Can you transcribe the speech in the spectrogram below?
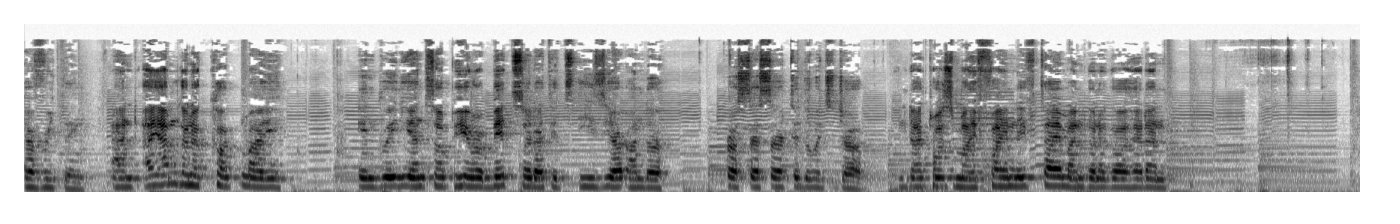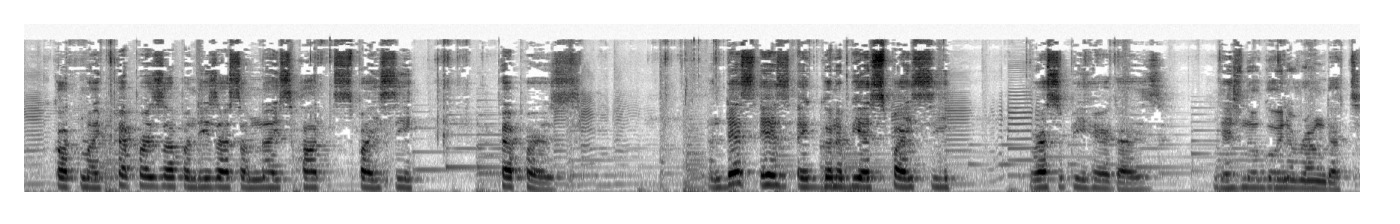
everything. And I am gonna cut my ingredients up here a bit so that it's easier on the processor to do its job. And that was my fine leaf thyme. I'm gonna go ahead and cut my peppers up and these are some nice hot spicy peppers. And this is a, gonna be a spicy recipe here guys. There's no going around that.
